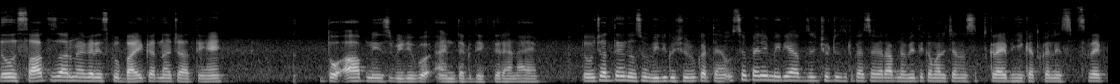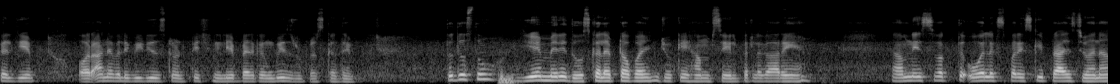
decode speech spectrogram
तो सात हज़ार में अगर इसको बाई करना चाहते हैं तो आपने इस वीडियो को एंड तक देखते रहना है। तो चलते हैं दोस्तों, वीडियो को शुरू करते हैं। उससे पहले मेरी आपसे छोटी सी रिक्वेस्ट अगर आपने अभी तक हमारे चैनल सब्सक्राइब नहीं तो कर लें सब्सक्राइब कर लीजिए और आने वाली वीडियोज़ के नोटिफिकेशन के लिए बैल आइकन भी ज़रूर प्रेस कर दें। तो दोस्तों, ये मेरे दोस्त का लैपटॉप है, जो कि हम सेल पर लगा रहे हैं। हमने इस वक्त OLX पर इसकी प्राइस जो है ना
